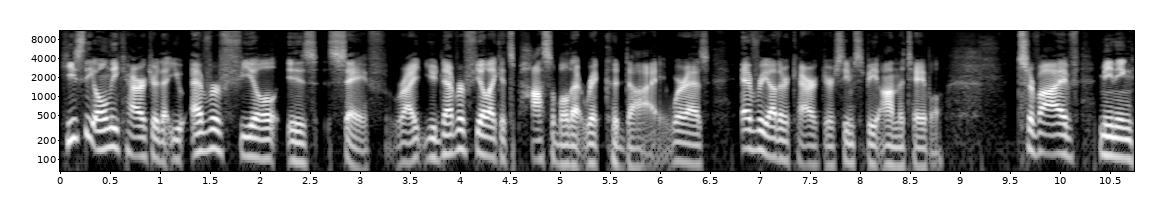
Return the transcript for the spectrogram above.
He's the only character that you ever feel is safe, right? You never feel like it's possible that Rick could die, whereas every other character seems to be on the table. Survive meaning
